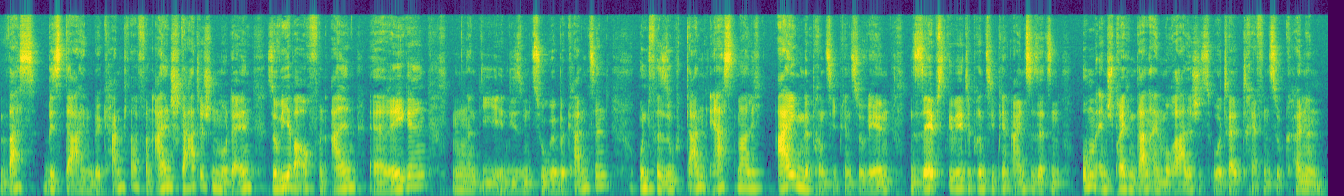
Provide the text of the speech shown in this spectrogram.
was bis dahin bekannt war, von allen statischen Modellen sowie aber auch von allen äh, Regeln, die in diesem Zuge bekannt sind und versucht dann erstmalig eigene Prinzipien zu wählen, selbstgewählte Prinzipien einzusetzen, um entsprechend dann ein moralisches Urteil treffen zu können.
